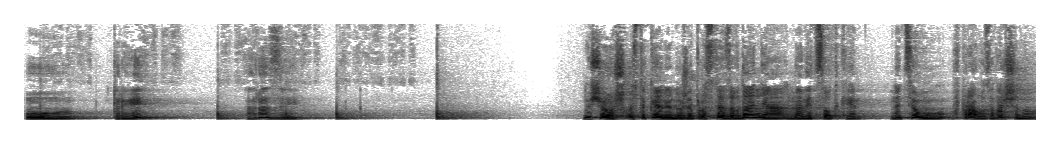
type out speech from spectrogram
У три рази. Ну що ж, ось таке не дуже просте завдання на відсотки. На цьому вправу завершено.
